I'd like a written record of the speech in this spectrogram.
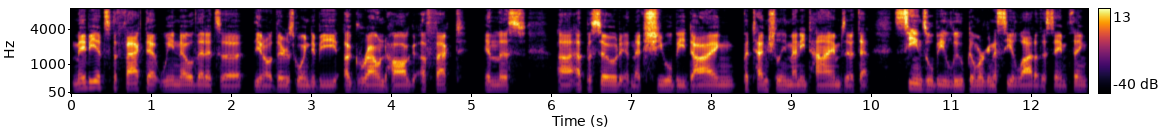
maybe it's the fact that we know that it's a you know there's going to be a groundhog effect in this uh, episode and that she will be dying potentially many times that that scenes will be looped and we're going to see a lot of the same thing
